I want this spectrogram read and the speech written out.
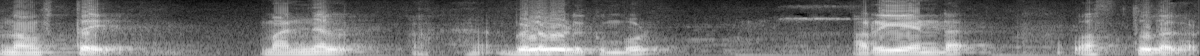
നമസ്തേ. മഞ്ഞൾ വിളവെടുക്കുമ്പോൾ അറിയേണ്ട വസ്തുതകൾ.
